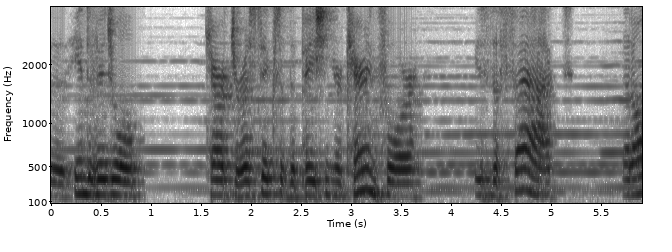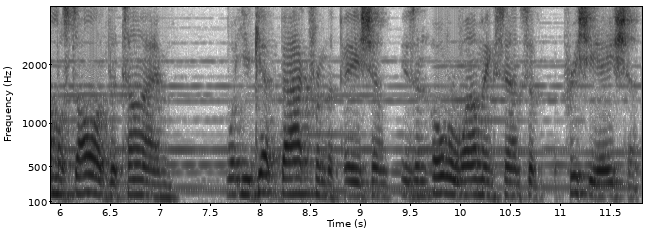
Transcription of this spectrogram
the individual characteristics of the patient you're caring for is the fact that almost all of the time, what you get back from the patient is an overwhelming sense of appreciation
